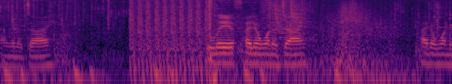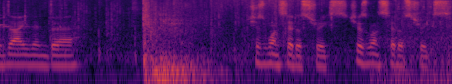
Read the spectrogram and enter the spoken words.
I'm gonna die. Live. I don't want to die. I don't want to die. Then uh, the just one set of streaks. Just one set of streaks.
